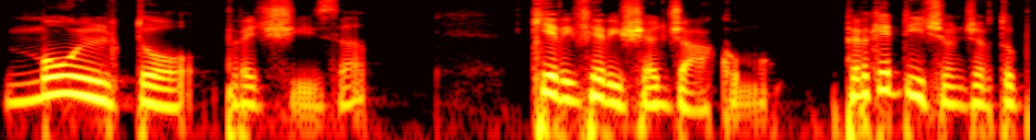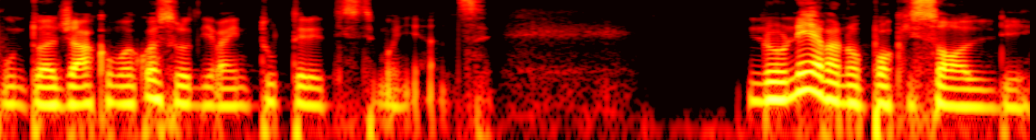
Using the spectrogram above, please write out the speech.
molto precisa che riferisce a Giacomo. Perché dice a un certo punto a Giacomo, e questo lo dirà in tutte le testimonianze, non erano pochi soldi,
